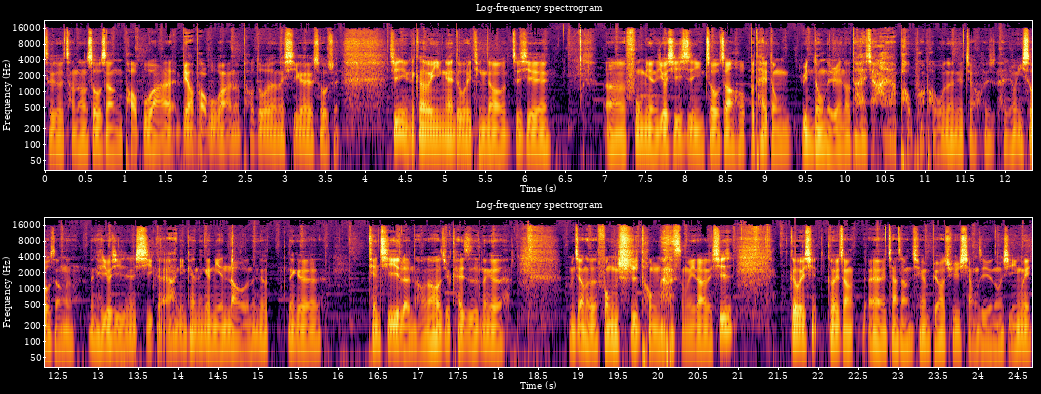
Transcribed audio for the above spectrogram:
这个常常受伤，跑步啊，不要跑步啊，那跑多了那膝盖会受损。其实你的各位应该都会听到这些。呃，负面的，尤其是你周遭和不太懂运动的人哦，他还讲，哎呀，跑步跑步那个脚会很容易受伤啊。那个尤其是膝盖啊，你看那个年老那个那个天气一冷哦，然后就开始那个我们讲的风湿痛啊什么一大堆。其实各位先各位长呃家长千万不要去想这些东西，因为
